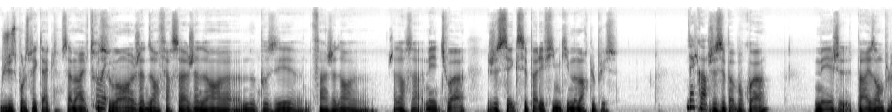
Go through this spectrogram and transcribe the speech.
juste pour le spectacle. Ça m'arrive très Ouais. souvent. J'adore faire ça. J'adore euh, me poser. euh, Enfin j'adore, euh, j'adore ça. Mais tu vois, je sais que c'est pas les films qui me marquent le plus. D'accord. Je sais pas pourquoi. Mais je, par exemple,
